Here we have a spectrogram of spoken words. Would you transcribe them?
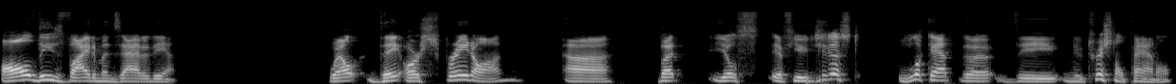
all these vitamins added in well they are sprayed on uh but you'll if you just look at the the nutritional panel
